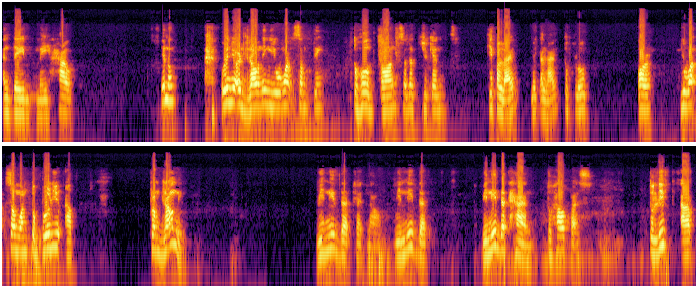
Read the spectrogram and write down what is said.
and they may have, you know, when you are drowning, you want something to hold on so that you can keep alive, make alive, to float, or you want someone to pull you up from drowning. We need that right now. We need that. We need that hand to help us to lift up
